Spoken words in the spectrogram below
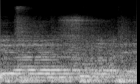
Yeah,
